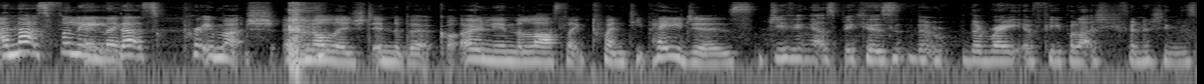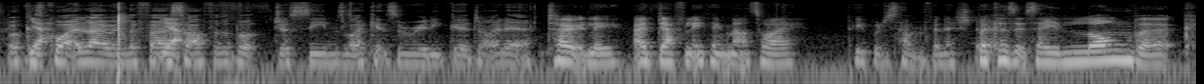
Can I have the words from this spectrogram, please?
and that's fully And, like- that's pretty much acknowledged in the book only in the last like 20 pages Do you think that's because the the rate of people actually finishing this book Yeah. is quite low, and the first Yeah. half of the book just seems like it's a really good idea? Totally. I definitely think that's why. People just haven't finished it. because it's a long book.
